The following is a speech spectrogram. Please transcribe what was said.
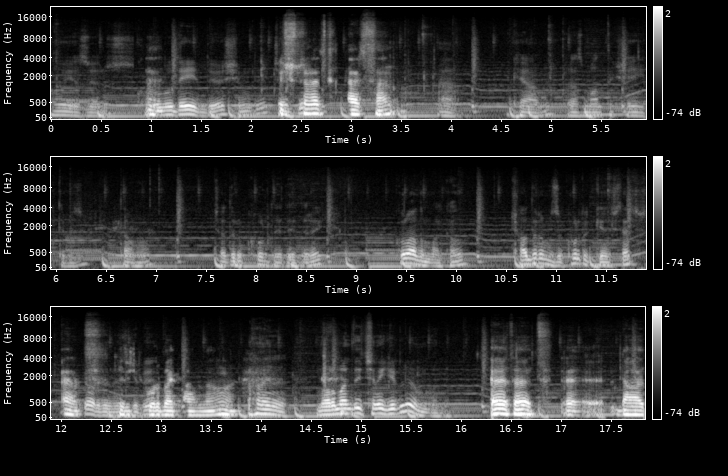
Koy yazıyoruz. Kurulu değil diyor şimdi. Çadır- Üstüne tıklarsan Ha, okey abi. Biraz mantık şeye gitti bizim. Tamam. Çadırı kur dedi direkt. Kuralım bakalım. Çadırımızı kurduk gençler. evet Gördüğünüz giriş gibi. burada kaldı ama. Aynen. Normalde içine giriliyor mu? Evet evet. Ee, daha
